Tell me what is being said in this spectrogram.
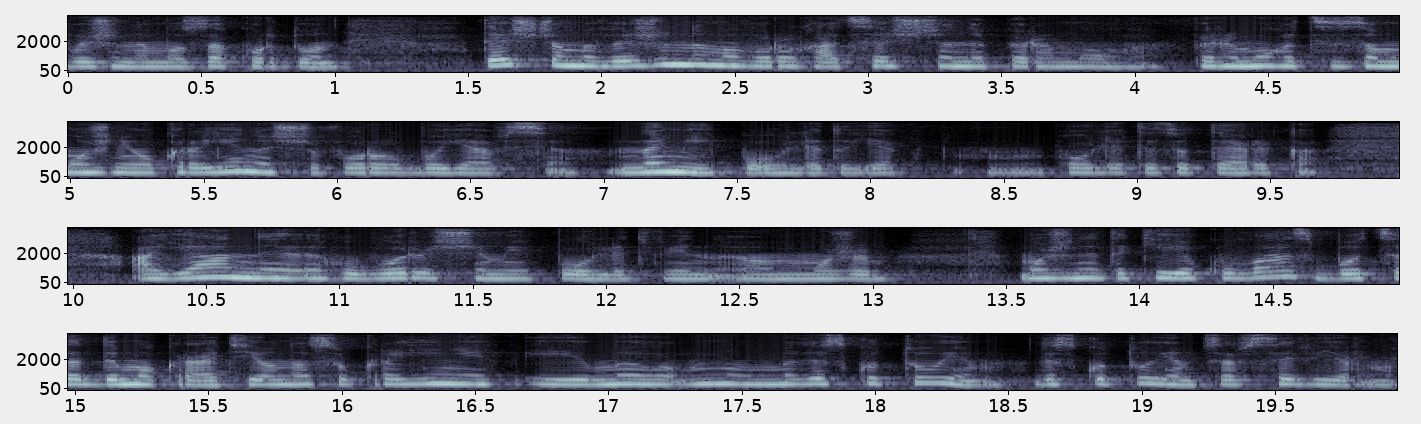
виженемо за кордон. Те, що ми виженемо ворога, це ще не перемога. Перемога це заможня Україна, щоб ворог боявся, на мій погляд, як погляд езотерика. А я не говорю, що мій погляд він може, може не такий, як у вас, бо це демократія у нас в Україні, і ми, ну, ми дискутуємо. Дискутуємо, це все вірно.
